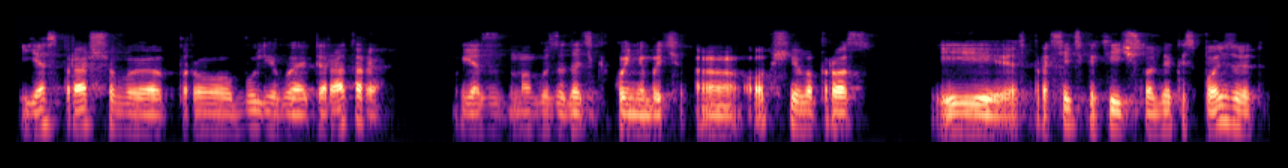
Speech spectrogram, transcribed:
я спрашиваю про булевые операторы. Я могу задать какой-нибудь э, общий вопрос и спросить, какие человек использует.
